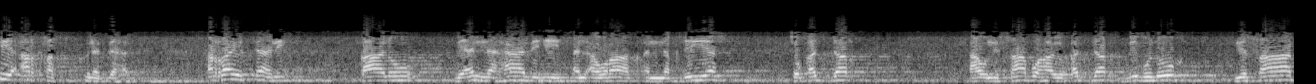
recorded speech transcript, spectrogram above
هي أرخص من الذهب. الرأي الثاني قالوا بأن هذه الأوراق النقدية تقدر أو نصابها يقدر ببلوغ نصاب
